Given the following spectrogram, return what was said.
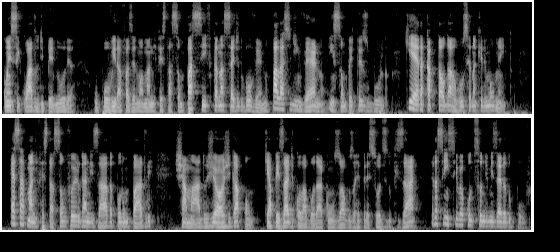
Com esse quadro de penúria, o povo irá fazer uma manifestação pacífica na sede do governo, Palácio de Inverno, em São Petersburgo, que era a capital da Rússia naquele momento. Essa manifestação foi organizada por um padre chamado George Gapon que apesar de colaborar com os órgãos repressores do czar, era sensível à condição de miséria do povo.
